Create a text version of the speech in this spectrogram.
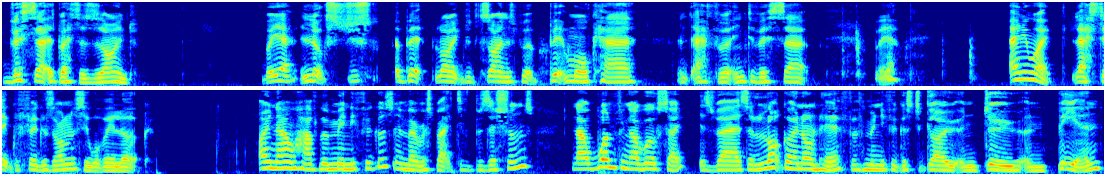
this set is better designed. But yeah, it looks just a bit like the designers put a bit more care and effort into this set. But yeah, anyway, let's stick with figures on and see what they look. I now have the minifigures in their respective positions. Now, one thing I will say is there's a lot going on here for the minifigures to go and do and be in.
